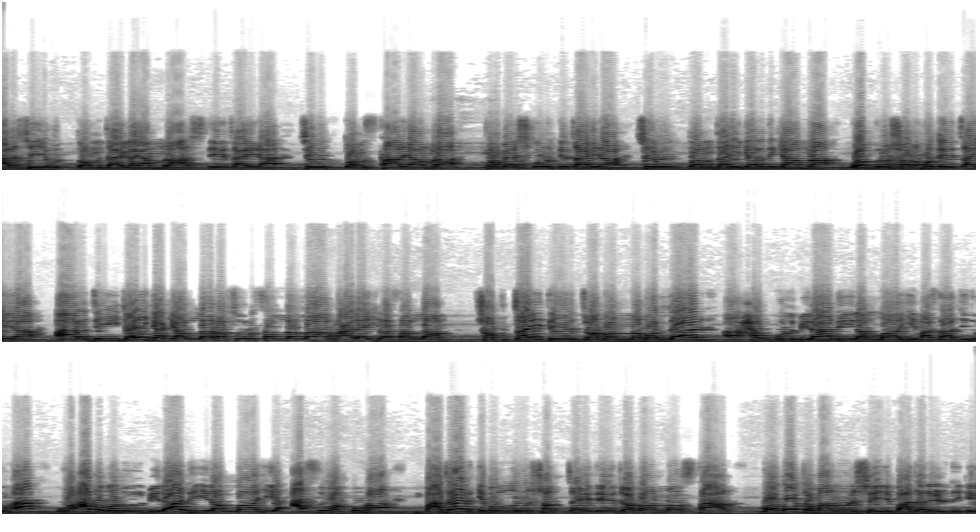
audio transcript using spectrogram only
আর সেই উত্তম জায়গায় আমরা আসতে চাই না, সেই উত্তম স্থানে আমরা প্রবেশ করতে চাই না, সেই উত্তম জায়গার দিকে আমরা অগ্রসর হতে চাই না। আর যেই জায়গাকে আল্লাহ রাসূল আলাইহি সবচাইতে জঘন্য বললেন, আহাব্বুল বিলাদি ইলাল্লাহি মাসাজিদুহা ওয়া আবগাদুল বিলাদি ইলাল্লাহি আসওয়াকুহা। বাজারকে বলল সবচাইতে জঘন্য স্থান। অথচ মানুষ সেই বাজারের দিকে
